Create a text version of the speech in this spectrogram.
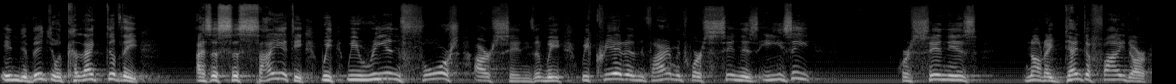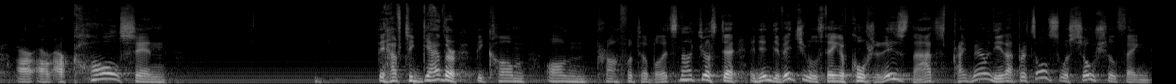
individual, collectively, as a society, we, we reinforce our sins and we, we create an environment where sin is easy, where sin is not identified or, or, or, or called sin, they have together become unprofitable. It's not just a, an individual thing, of course, it is that, it's primarily that, but it's also a social thing.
